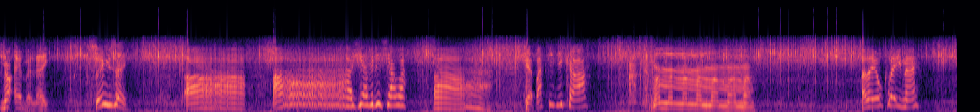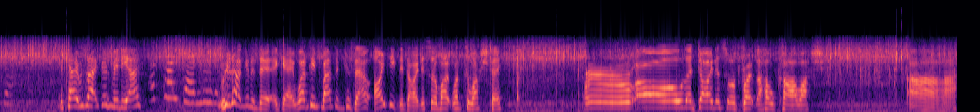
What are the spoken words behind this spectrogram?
Not Emily. Susie. Ah, ah, she having a shower. Ah, get back in your car. Mum, mum, mum, mum, mum, mum, mum. Are they all clean now? Yeah. Okay, was that a good video? That. We're not going to do it again. What did Madame Gazelle? I think the dinosaur might want to wash too. Oh, the dinosaurs broke the whole car wash. Ah.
